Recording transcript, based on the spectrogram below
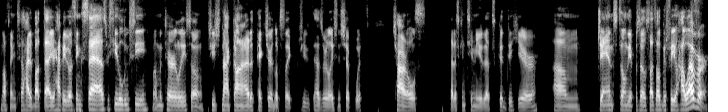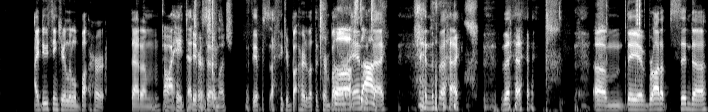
nothing to hide about that. You're happy about seeing Saz. We see Lucy momentarily, so she's not gone out of the picture. It looks like she has a relationship with Charles that has continued. That's good to hear. Um Jan's still in the episode, so that's all good for you. However, I do think you're a little butthurt that um Oh, I hate that term so much. the episode I think you're butthurt about the term Oh, butthurt and stop. the fact and the fact that um they have brought up Cinda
